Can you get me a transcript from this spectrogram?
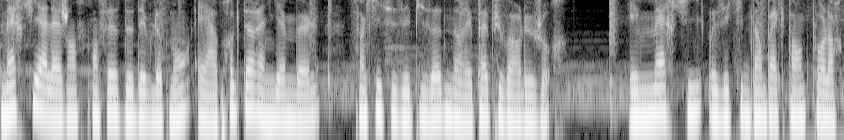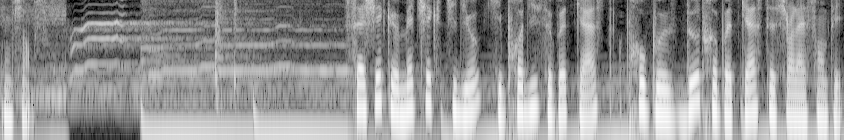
Merci à l'Agence française de développement et à Procter Gamble, sans qui ces épisodes n'auraient pas pu voir le jour et merci aux équipes d'Impact Tank pour leur confiance. Sachez que MedCheck Studio, qui produit ce podcast, propose d'autres podcasts sur la santé.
